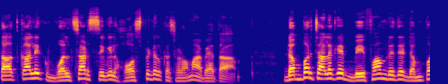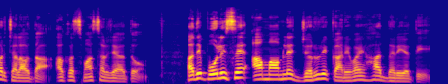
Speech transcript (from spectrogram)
તાત્કાલિક વલસાડ સિવિલ હોસ્પિટલ ખસેડવામાં આવ્યા હતા. ડમ્પર ચાલકે બેફામ રીતે ડમ્પર ચલાવતા અકસ્માત સર્જાયો હતો. આથી પોલીસે આ મામલે જરૂરી કાર્યવાહી હાથ ધરી હતી.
